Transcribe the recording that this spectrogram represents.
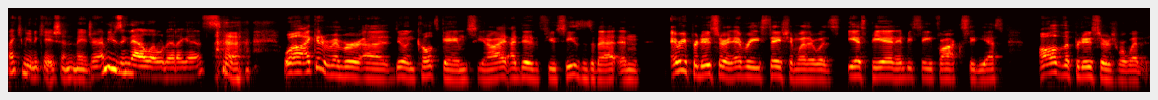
my communication major. I'm using that a little bit, I guess. well, I can remember uh, doing Colts games. You know, I, I did a few seasons of that, and every producer at every station, whether it was ESPN, NBC, Fox, CBS, all of the producers were women.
